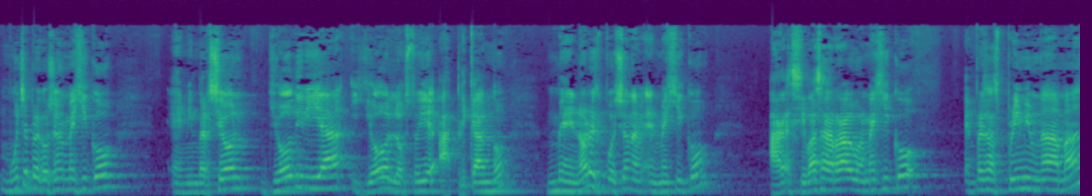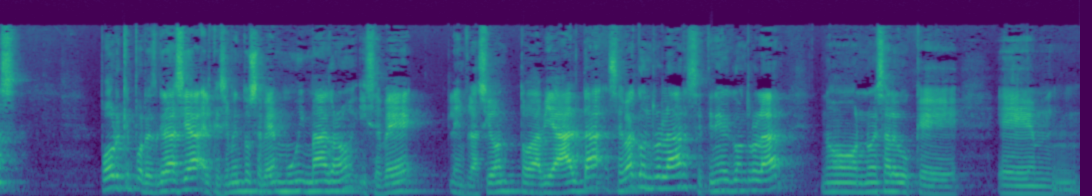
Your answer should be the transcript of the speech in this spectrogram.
mucha precaución en México. En inversión, yo diría, y yo lo estoy aplicando, menor exposición en México. Si vas a agarrar algo en México, empresas premium nada más, porque por desgracia el crecimiento se ve muy magro y se ve la inflación todavía alta. Se va a controlar, se tiene que controlar, no, no es algo que em,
